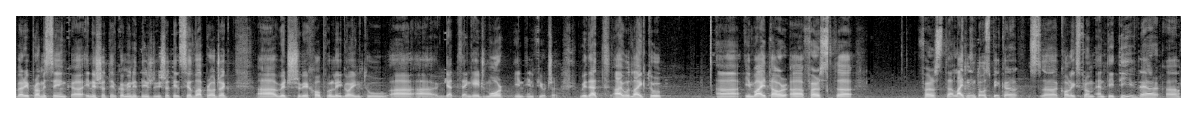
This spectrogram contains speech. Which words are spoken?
very promising initiative, community initiative, Sylva project, which we're hopefully going to get engaged more in, in future. With that, I would like to uh, Uh, invite our uh, first uh, first uh, lightning talk speakers, uh, colleagues from NTT, if they are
